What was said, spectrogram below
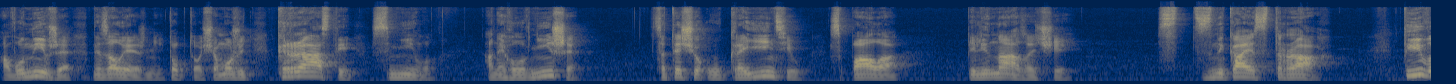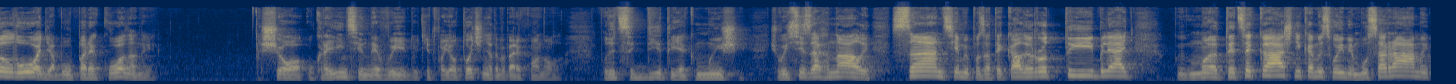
а вони вже незалежні. Тобто, що можуть красти сміло. А найголовніше це те, що у українців спала піліна з очей зникає страх. Ти, Володя, був переконаний, що українці не вийдуть, і твоє оточення тебе переконувало, будуть сидіти як миші, що ви всі загнали санкціями, позатикали роти, блядь, ТЦКшниками своїми, мусорами,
